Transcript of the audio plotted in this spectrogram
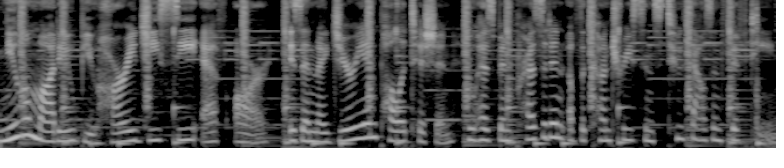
Muhammadu Buhari GCFR is a Nigerian politician who has been president of the country since 2015.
